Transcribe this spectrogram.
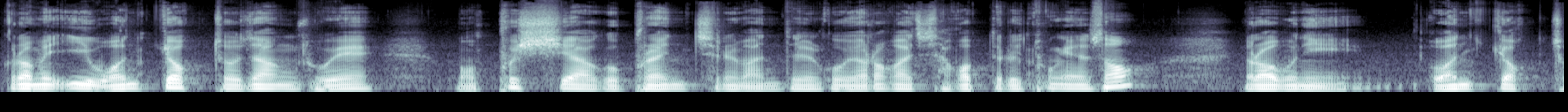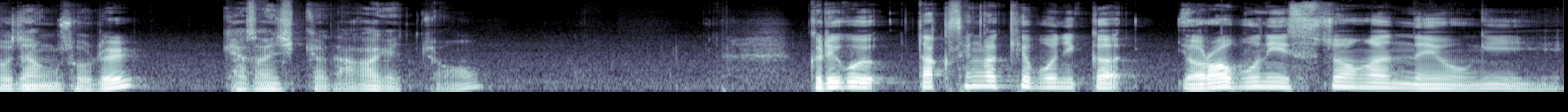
그러면 이 원격 저장소에 뭐 push하고 branch를 만들고 여러 가지 작업들을 통해서 여러분이 원격 저장소를 개선시켜 나가겠죠. 그리고 딱 생각해 보니까 여러분이 수정한 내용이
